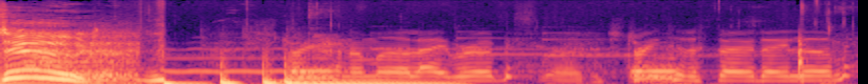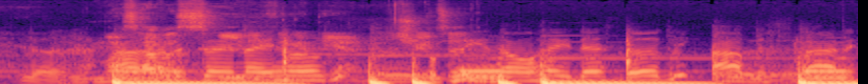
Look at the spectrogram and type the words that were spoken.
Straight from the mud like rubber. Straight to the stud, they love me. You must have a Understand speedy they thing hungry. But please don't hate, that's ugly. I've been sliding,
